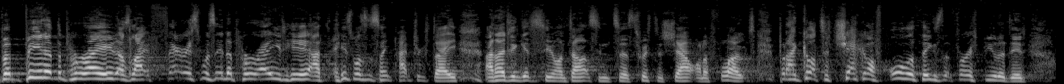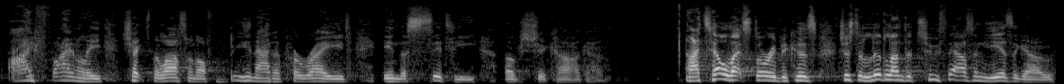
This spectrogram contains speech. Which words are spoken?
But being at the parade, I was like, Ferris was in a parade here. His wasn't St. Patrick's Day, and I didn't get to see him on dancing to Twist and Shout on a float. But I got to check off all the things that Ferris Bueller did. I finally checked the last one off, being at a parade in the city of Chicago. I tell that story because just a little under 2,000 years ago,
